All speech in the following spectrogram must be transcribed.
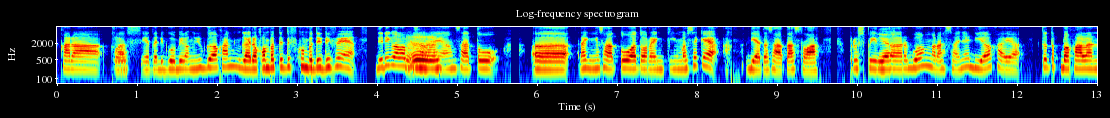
Karena kelas ya tadi gue bilang juga kan nggak ada kompetitif kompetitifnya ya. Jadi kalau misalnya mm. yang satu uh, ranking satu atau ranking maksudnya kayak di atas atas lah terus iya. pintar yeah. gue ngerasanya dia kayak tetap bakalan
